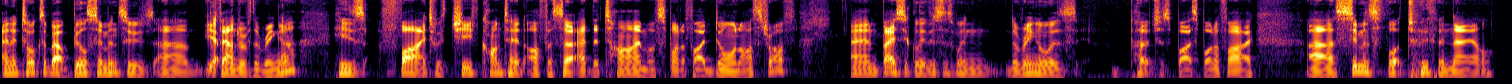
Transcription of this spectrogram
and it talks about Bill Simmons, who's um, the Yep. founder of The Ringer, his fight with Chief Content Officer at the time of Spotify, Dawn Ostroff. And basically, this is when The Ringer was purchased by Spotify. Uh, Simmons fought tooth and nail,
